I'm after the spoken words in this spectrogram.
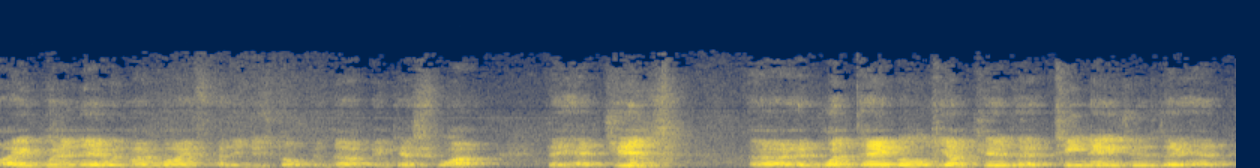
I went in there with my wife when they just opened up, and guess what? They had kids, uh, at one table, young kids, they had teenagers, they had,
